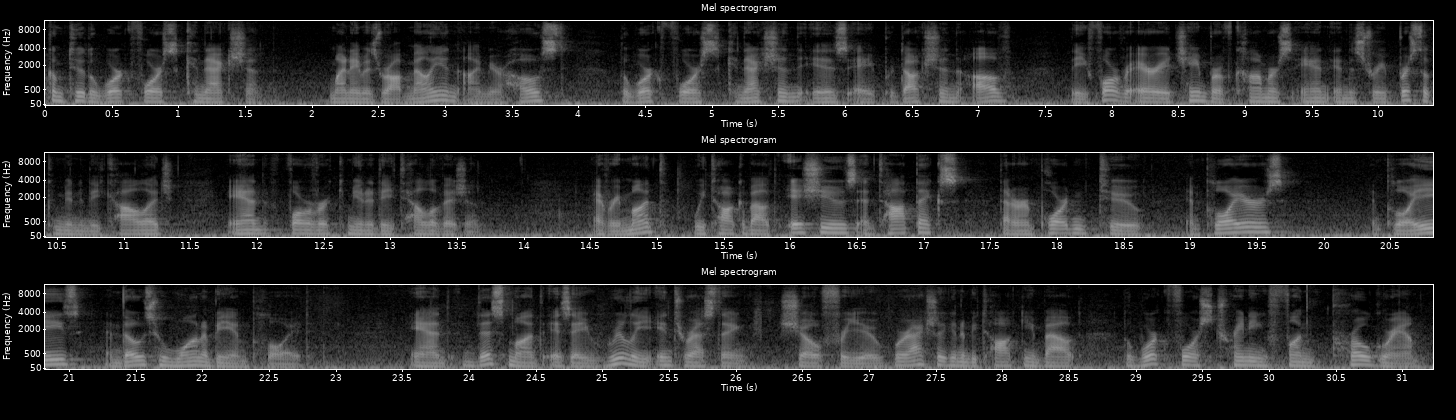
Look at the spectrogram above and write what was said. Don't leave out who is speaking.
Speaker 1: Welcome to the Workforce Connection. My name is Rob Mellion. I'm your host. The Workforce Connection is a production of the Fall River Area Chamber of Commerce and Industry, Bristol Community College, and Fall River Community Television. Every month, we talk about issues and topics that are important to employers, employees, and those who want to be employed. And this month is a really interesting show for you. We're actually going to be talking about the Workforce Training Fund program.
